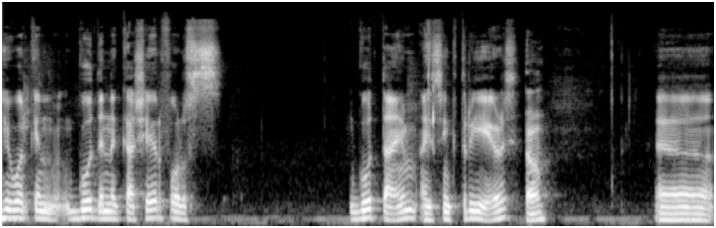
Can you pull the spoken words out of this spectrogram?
he working good in the cashier for good time i think three years Oh. uh,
